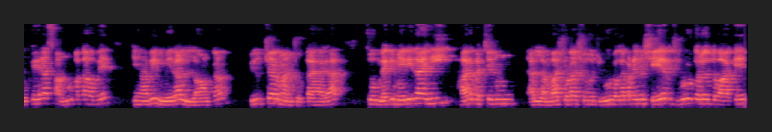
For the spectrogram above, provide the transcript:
ਦੁਖੇ ਨਾ, ਸਾਨੂੰ ਪਤਾ ਹੋਵੇ ਕਿ ਹਾਂ ਵੀ ਮੇਰਾ ਲੌਂਗ ਟਰਮ ਫਿਊਚਰ ਬਣ ਚੁੱਕਾ ਹੈਗਾ। ਸੋ ਮੈਂ ਕਿ ਮੇਰੀ ਤਾਂ ਹੀ ਹਰ ਬੱਚੇ ਨੂੰ ਲੰਬਾ ਛੋੜਾ ਸ਼ੋਅ ਜ਼ਰੂਰ ਹੋਗਾ ਪਰ ਇਹਨੂੰ ਸ਼ੇਅਰ ਜ਼ਰੂਰ ਕਰਿਓ ਦਵਾ ਕੇ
